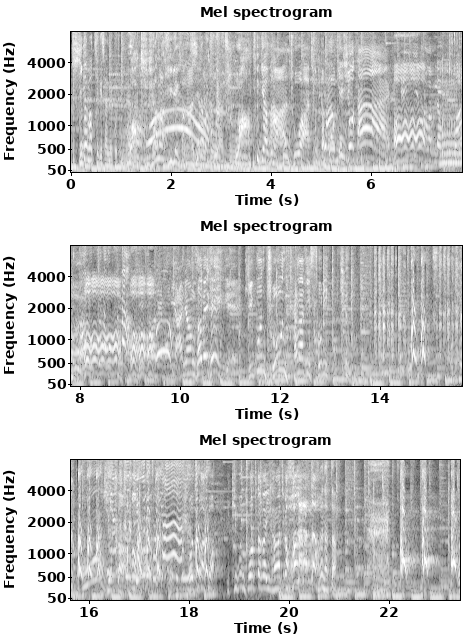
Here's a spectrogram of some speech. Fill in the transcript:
기가 막히게 잘 내거든요. 와 기가 막히게 강아지. 막히게 와 특이하구만. 좋아. 지금부터 보니의 쇼타임. 들어갑니다 네, 보니 안녕섭의 개인기. 기분 좋은 강아지 소리 큐 오, 귀엽다. 기분이 좋다. 어, 좋아, 좋아. 이 기분 좋았다가 이 강아지가 화가 난다. 화가 났다. 오,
